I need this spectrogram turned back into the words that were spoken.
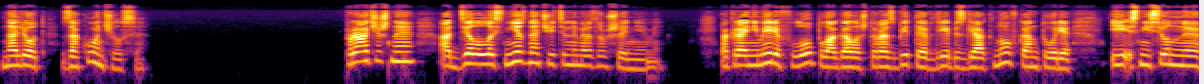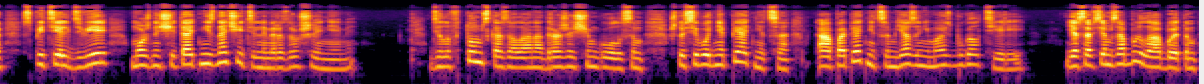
Налет закончился. Прачечная отделалась незначительными разрушениями. По крайней мере, Фло полагала, что разбитое вдребезги окно в конторе и снесенную с петель дверь можно считать незначительными разрушениями. «Дело в том, — сказала она дрожащим голосом, — что сегодня пятница, а по пятницам я занимаюсь бухгалтерией. Я совсем забыла об этом,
